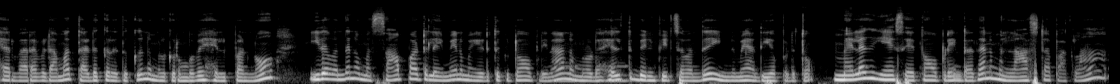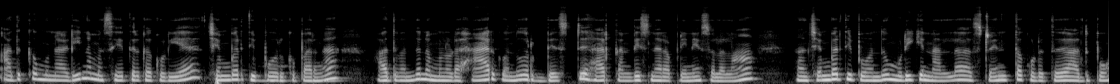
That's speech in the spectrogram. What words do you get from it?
ஹேர் வர விடாமல் தடுக்கிறதுக்கு நம்மளுக்கு ரொம்பவே ஹெல்ப் பண்ணும். இதை வந்து நம்ம சாப்பாட்டுலேயுமே நம்ம எடுத்துக்கிட்டோம் அப்படின்னா நம்மளோட ஹெல்த் பெனிஃபிட்ஸை வந்து இன்னுமே அதிகப்படுத்தும். மிளகு ஏன் சேர்த்தோம் அப்படின்றத நம்ம லாஸ்ட்டாக பார்க்கலாம். அதுக்கு முன்னாடி நம்ம சேர்த்துருக்கக்கூடிய செம்பருத்தி பூ இருக்குது பாருங்கள் அது வந்து நம்மளோட ஹேருக்கு வந்து ஒரு பெஸ்ட்டு ஹேர் கண்டிஷ்னர் அப்படின்னே சொல்லலாம். செம்பருத்தி பூ வந்து முடிக்கு நல்லா ஸ்ட்ரென்த்தை கொடுத்து அது போக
